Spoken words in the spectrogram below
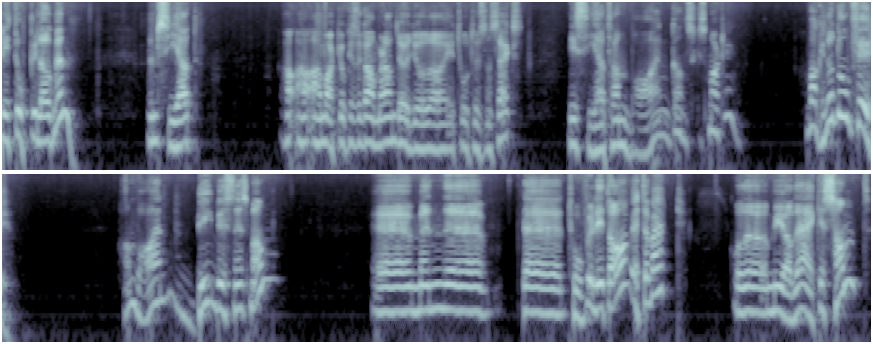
litt opp i lag med han. De sier at han, ble jo ikke så gammel, han døde jo da i 2006. De sier at han var en ganske smarting. Han var ikke noe dum fyr. Han var en big businessmann, eh, men eh, det tok vel litt av etter hvert, og mye av det er ikke sant.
